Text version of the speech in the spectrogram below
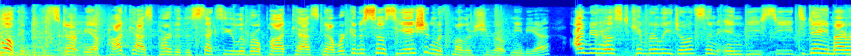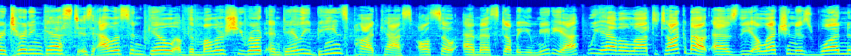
Welcome to the Start Me Up podcast, part of the Sexy Liberal Podcast Network in association with Mueller She Wrote Media. I'm your host, Kimberly Johnson in DC. Today, my returning guest is Allison Gill of the Mueller She Wrote and Daily Beans podcast, also MSW Media. We have a lot to talk about as the election is one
